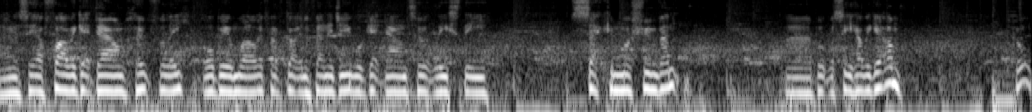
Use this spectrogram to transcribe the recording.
I'm going to see how far we get down, hopefully, all being well, if I've got enough energy, we'll get down to at least the second mushroom vent. Uh, but we'll see how we get on. Cool.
